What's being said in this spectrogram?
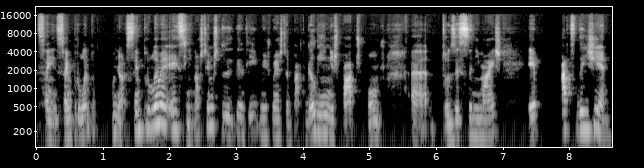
sem, sem problema, melhor, sem problema é assim, nós temos de garantir mesmo esta parte, galinhas, patos, pombos, uh, todos esses animais, é parte da higiene.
